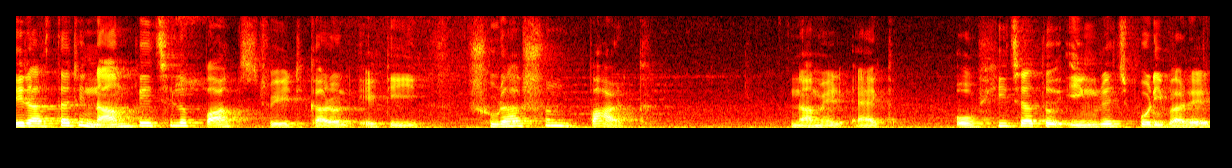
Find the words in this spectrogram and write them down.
এই রাস্তাটির নাম পেয়েছিল পার্ক স্ট্রিট, কারণ এটি সুরাসন পার্ক নামের এক অভিজাত ইংরেজ পরিবারের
